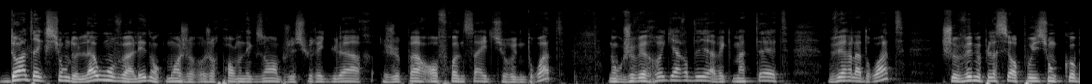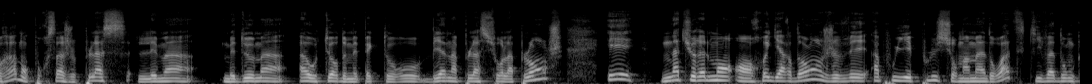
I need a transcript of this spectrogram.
dans la direction de là où on veut aller. Donc moi, je, reprends mon exemple, je suis régulier, je pars en frontside sur une droite. Donc je vais regarder avec ma tête vers la droite. Je vais me placer en position cobra. Donc pour ça, je place les mains, mes deux mains à hauteur de mes pectoraux, bien à plat sur la planche. Et naturellement, en regardant, je vais appuyer plus sur ma main droite, qui va donc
